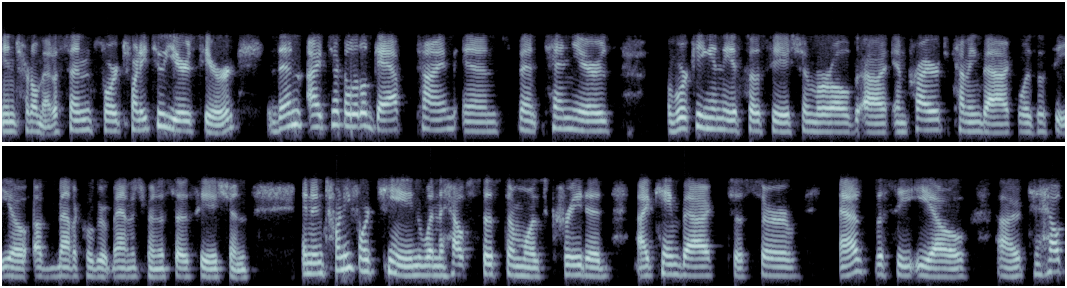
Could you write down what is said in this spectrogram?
internal medicine for 22 years here. Then I took a little gap time and spent 10 years working in the association world. Uh, and prior to coming back, was the CEO of Medical Group Management Association. And in 2014, when the health system was created, I came back to serve as the CEO uh, to help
